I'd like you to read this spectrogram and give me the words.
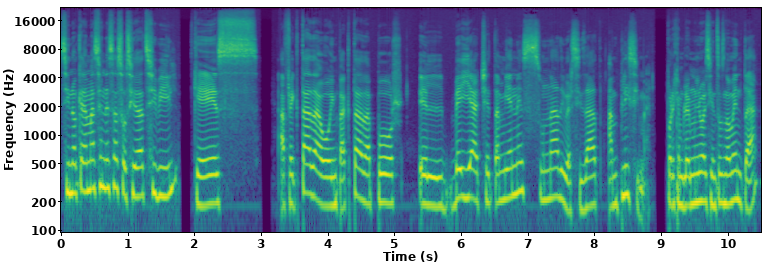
sino que además en esa sociedad civil que es afectada o impactada por el VIH también es una diversidad amplísima. Por ejemplo, en 1990,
